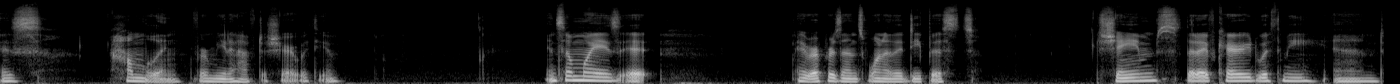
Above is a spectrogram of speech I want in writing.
is humbling for me to have to share with you. In some ways it it represents one of the deepest shames that I've carried with me and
